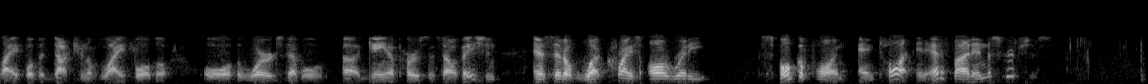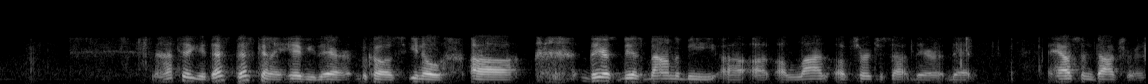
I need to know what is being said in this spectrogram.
life or the doctrine of life or the or the words that will uh, gain a person salvation instead of what Christ already spoke upon and taught and edified in the scriptures. Now I tell you, that's that's kind of heavy there because you know uh, there's there's bound to be uh, a, a lot of churches out there that have some doctrines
